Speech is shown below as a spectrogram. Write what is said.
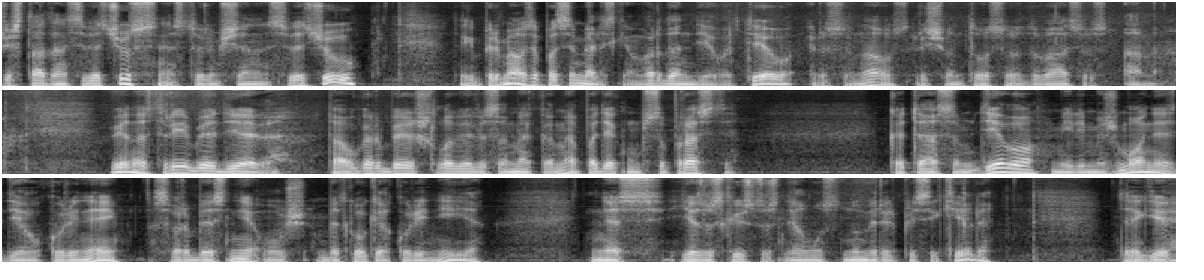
pristatant svečius, nes turim šiandien svečių, taigi pirmiausia pasimelskime vardant Dievo Tėvų ir Sūnaus ir Šventosios Dvasios Amen. Vienas trybė Dieve, tau garbė išlovė visame kame, padėk mums suprasti kad esam Dievo mylimi žmonės, Dievo kūriniai, svarbesni už bet kokią kūrinyje, nes Jėzus Kristus dėl mūsų numirė ir prisikėlė. Taigi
